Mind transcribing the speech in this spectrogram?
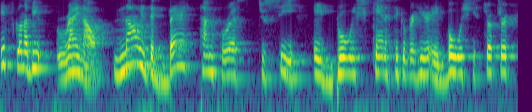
it's gonna be right now. Now is the best time for us to see a bullish candlestick over here, a bullish structure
